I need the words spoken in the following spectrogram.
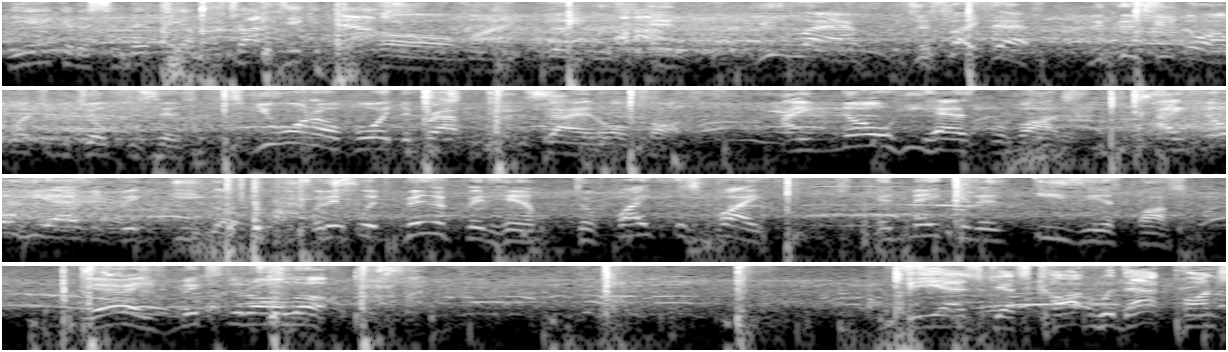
he ain't gonna submit me, I'm gonna try to take him down. Oh, my goodness. And you laugh just like that because you know how much of a joke this is. You want to avoid the grappling with this guy at all costs. I know he has bravado. I know he has a big ego, but it would benefit him to fight this fight and make it as easy as possible. Yeah, he's mixed it all up. Diaz gets caught with that punch.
